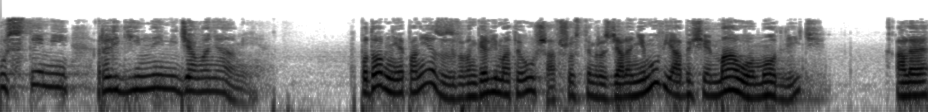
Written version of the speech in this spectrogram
pustymi religijnymi działaniami. Podobnie Pan Jezus w Ewangelii Mateusza w szóstym rozdziale nie mówi, aby się mało modlić, ale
